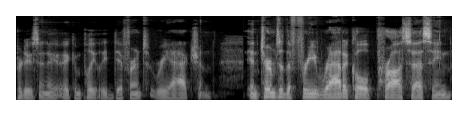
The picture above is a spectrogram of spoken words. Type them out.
producing a, a completely different reaction. In terms of the free radical processing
